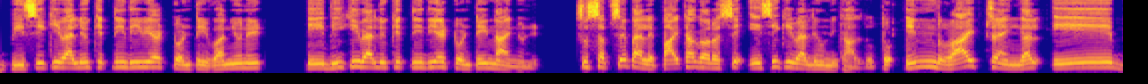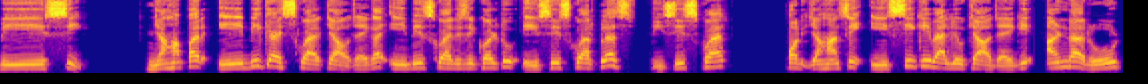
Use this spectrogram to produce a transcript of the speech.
बीसी की वैल्यू कितनी दी हुई है? Twenty one unit A B की वैल्यू कितनी दी है? ट्वेंटी नाइन यूनिट सो सबसे पहले पाइथागोरस से ए सी की वैल्यू निकाल दो। तो in right triangle A B C यहाँ पर ए बी का स्क्वायर क्या हो जाएगा? A B square is equal to A C square plus B C square और यहाँ से ए सी की वैल्यू क्या हो जाएगी? Under root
